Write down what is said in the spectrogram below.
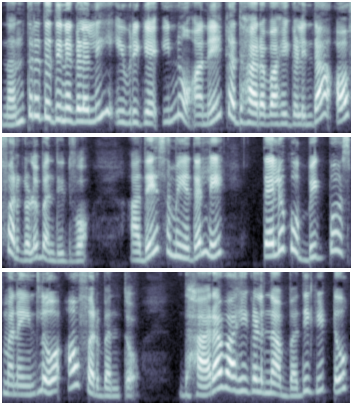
ನಂತರದ ದಿನಗಳಲ್ಲಿ ಇವರಿಗೆ ಇನ್ನೂ ಅನೇಕ ಧಾರಾವಾಹಿಗಳಿಂದ ಆಫರ್ಗಳು ಬಂದಿದ್ವು. ಅದೇ ಸಮಯದಲ್ಲಿ ತೆಲುಗು ಬಿಗ್ ಬಾಸ್ ಮನೆಯಿಂದಲೂ ಆಫರ್ ಬಂತು. ಧಾರಾವಾಹಿಗಳನ್ನ ಬದಿಗಿಟ್ಟು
